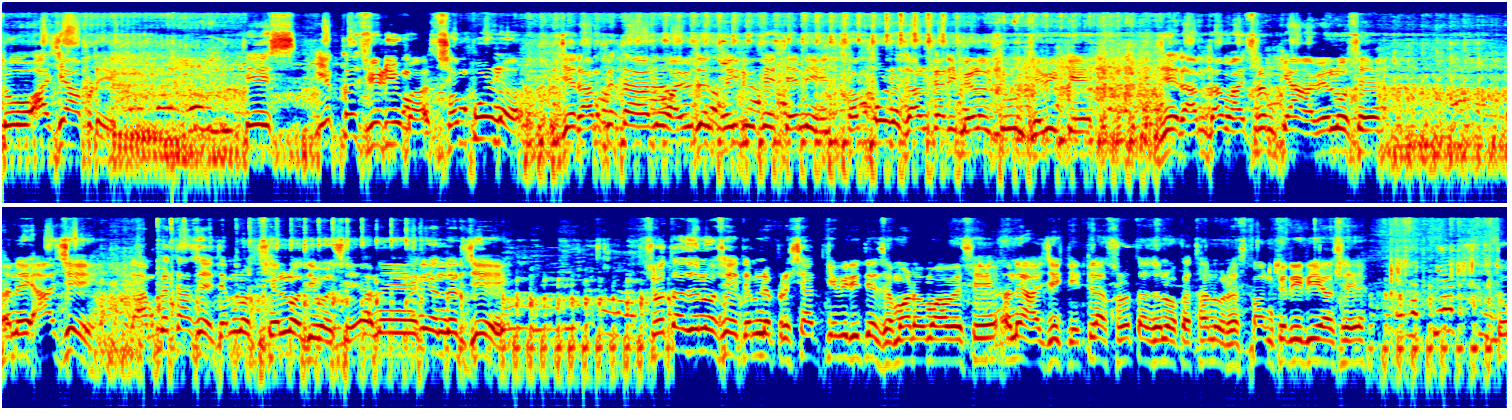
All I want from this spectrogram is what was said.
તો આજે આપણે તે એક જ વિડીયોમાં સંપૂર્ણ જે રામકથાનું આયોજન થઈ રહ્યું છે તેની સંપૂર્ણ જાણકારી મેળવશું. જેવી કે જે રામધામ આશ્રમ ક્યાં આવેલો છે. અને આજે રામકથા છે તેમનો છેલ્લો દિવસ છે. અને એની અંદર જે શ્રોતાજનો છે તેમને પ્રસાદ કેવી રીતે જમાડવામાં આવે છે અને આજે કેટલા શ્રોતાજનો કથાનું રસપાન કરી રહ્યા છે. તો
